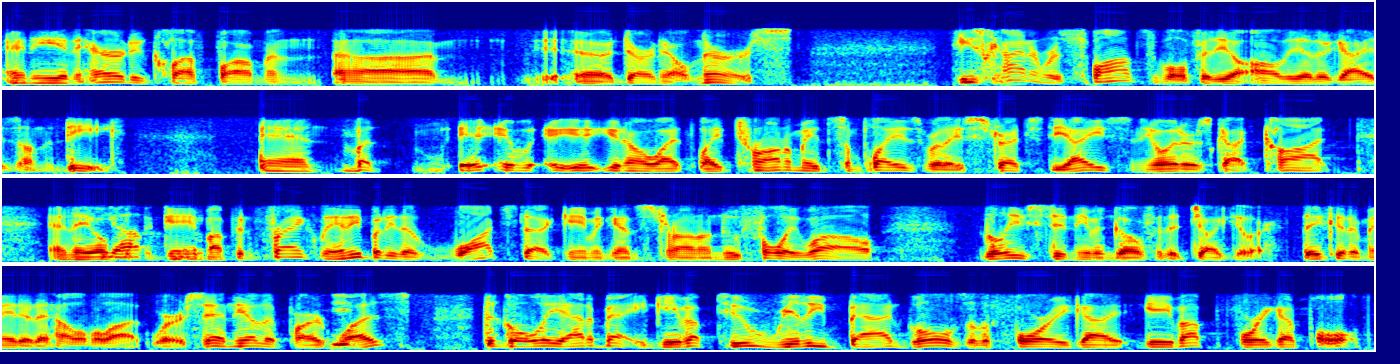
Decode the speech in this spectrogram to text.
And he inherited Klefbom and um, uh, Darnell Nurse. He's kind of responsible for the, all the other guys on the D. And but it, it, it, you know what? Like Toronto made some plays where they stretched the ice, and the Oilers got caught, and they opened Yep. the game up. And frankly, anybody that watched that game against Toronto knew fully well the Leafs didn't even go for the jugular. They could have made it a hell of a lot worse. And the other part was the goalie had a bad. He gave up two really bad goals of the four he got gave up before he got pulled.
